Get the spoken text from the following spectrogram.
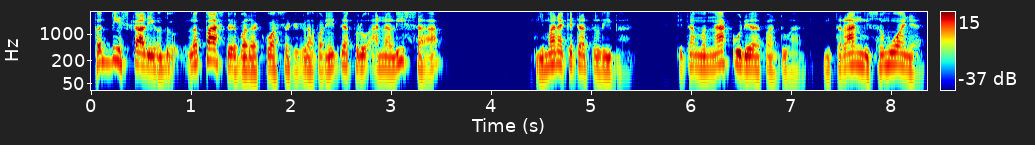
penting sekali untuk lepas daripada kuasa kegelapan ini kita perlu analisa di mana kita terlibat. Kita mengaku di hadapan Tuhan, diterangi semuanya.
